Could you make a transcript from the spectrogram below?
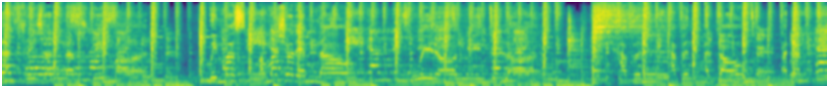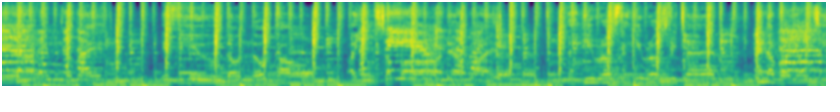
that treasonous remark. We must, I must show them now. We don't mean to lie. We haven't, we haven't a doubt that we're in the right. If you don't look out, or you'll suffer on their right. The heroes, the heroes return, and the royalty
